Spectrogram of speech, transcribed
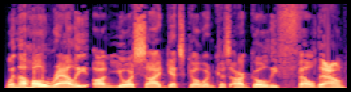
When the whole rally on your side gets going because our goalie fell down,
